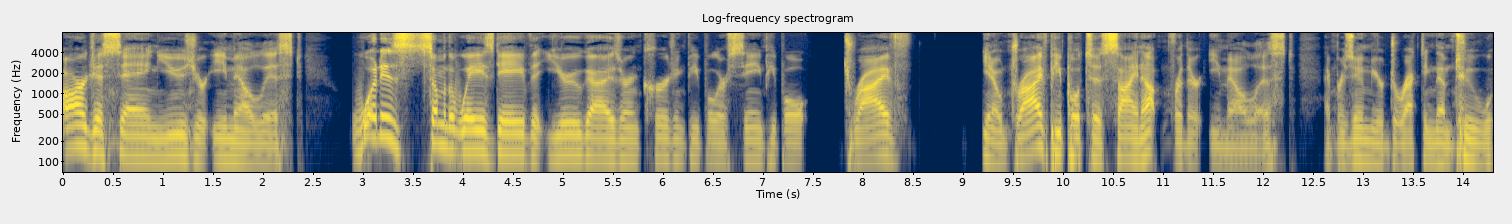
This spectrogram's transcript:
are just saying use your email list, what is some of the ways, Dave, that you guys are encouraging people or seeing people drive you know drive people to sign up for their email list i presume you're directing them to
